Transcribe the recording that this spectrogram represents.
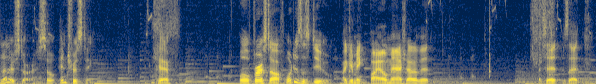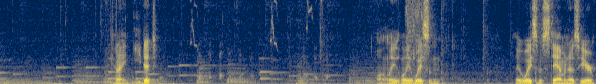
another star. So interesting. Okay. Well, first off, what does this do? I can make biomash out of it? That's it? Is that... Can I eat it? Let, me, let me waste some... Let me waste some staminas here.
